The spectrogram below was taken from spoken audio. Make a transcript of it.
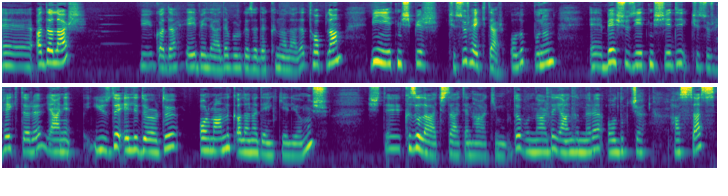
E, adalar Büyükada, Heybeliada, Burgazada, Kınalıada toplam 1071 küsür hektar olup bunun 577 e, küsür hektarı yani yüzde 54'ü ormanlık alana denk geliyormuş. İşte kızıl ağaç zaten hakim burada. Bunlar da yangınlara oldukça hassas.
